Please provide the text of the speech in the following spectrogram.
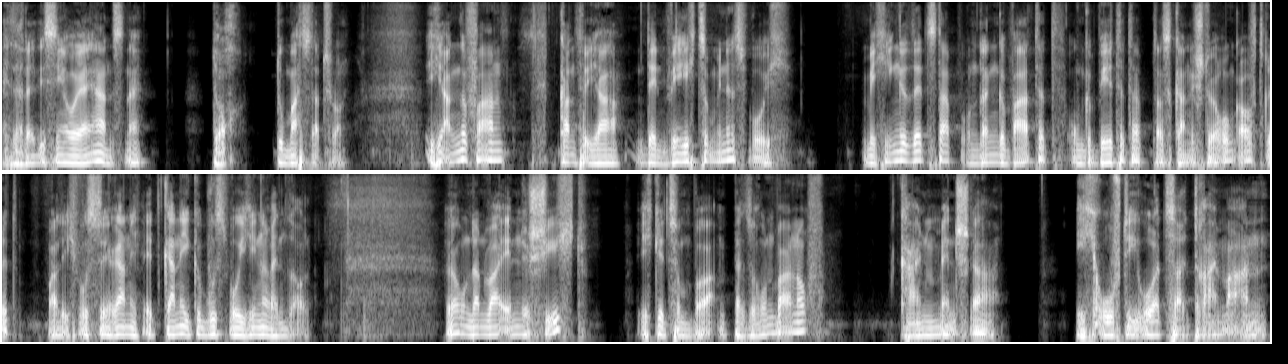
Ich sag, das ist nicht euer Ernst, ne? Doch, du machst das schon. Ich angefahren, kannte ja den Weg zumindest, wo ich mich hingesetzt habe und dann gewartet und gebetet habe, dass keine Störung auftritt, weil ich wusste ja gar nicht, hätte gar nicht gewusst, wo ich hinrennen soll. Ja, und dann war Ende Schicht. Ich gehe zum ba Personenbahnhof. Kein Mensch da. Ich rufe die Uhrzeit dreimal an.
